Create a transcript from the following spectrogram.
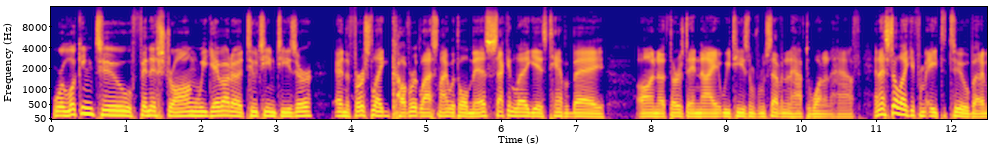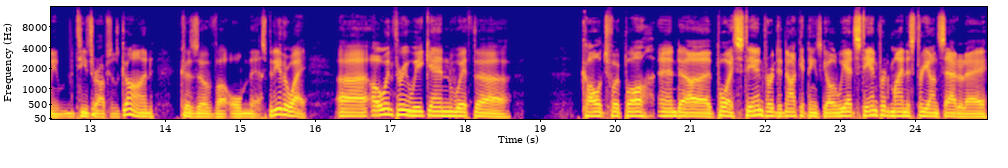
were looking to finish strong. We gave out a two team teaser, and the first leg covered last night with Ole Miss. Second leg is Tampa Bay on a Thursday night. We teased them from seven and a half to one and a half, and I still like it from eight to two. But I mean, the teaser option's gone because of uh, Ole Miss. But either way, uh, 0 3 weekend with. Uh, college football. And uh, boy, Stanford did not get things going. We had Stanford minus three on Saturday.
